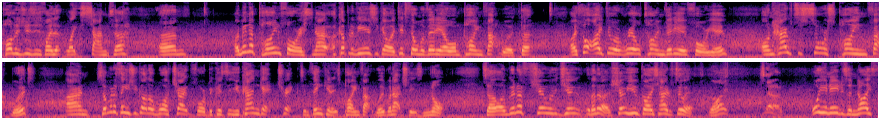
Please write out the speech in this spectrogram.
apologies if I look like Santa. Um, I'm in a pine forest. Now, a couple of years ago I did film a video on pine fatwood, but I thought I'd do a real-time video for you on how to source pine fatwood and some of the things you've got to watch out for because you can get tricked in thinking it's pine fatwood when actually it's not. So I'm going to show you, show you guys how to do it, right? So, all you need is a knife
